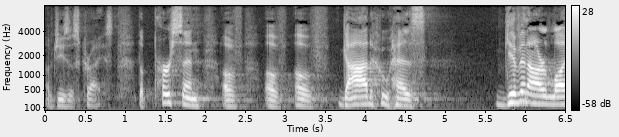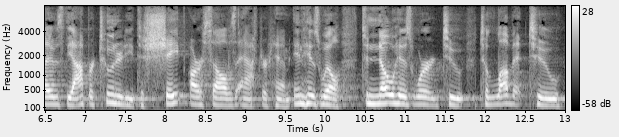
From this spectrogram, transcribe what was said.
of Jesus Christ, the person of, of, of God who has given our lives the opportunity to shape ourselves after Him in His will, to know His word, to, to love it, to,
